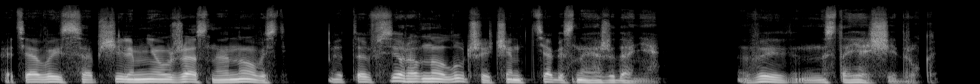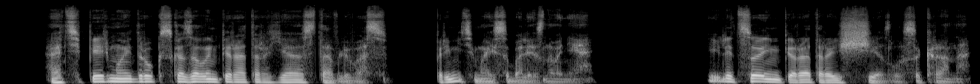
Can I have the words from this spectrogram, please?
Хотя вы сообщили мне ужасную новость, это все равно лучше, чем тягостное ожидание. Вы настоящий друг». «А теперь, мой друг, — сказал император, — я оставлю вас. Примите мои соболезнования». И лицо императора исчезло с экрана.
